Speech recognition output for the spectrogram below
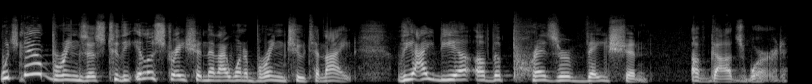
Which now brings us to the illustration that I want to bring to tonight the idea of the preservation of God's word.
